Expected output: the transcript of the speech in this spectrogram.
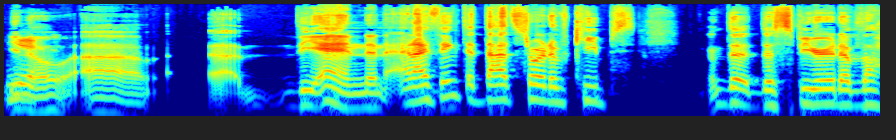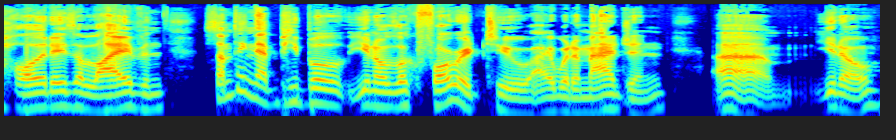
you yeah. know uh, uh, the end, and and I think that that sort of keeps the the spirit of the holidays alive and something that people you know look forward to. I would imagine. Um, you know,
